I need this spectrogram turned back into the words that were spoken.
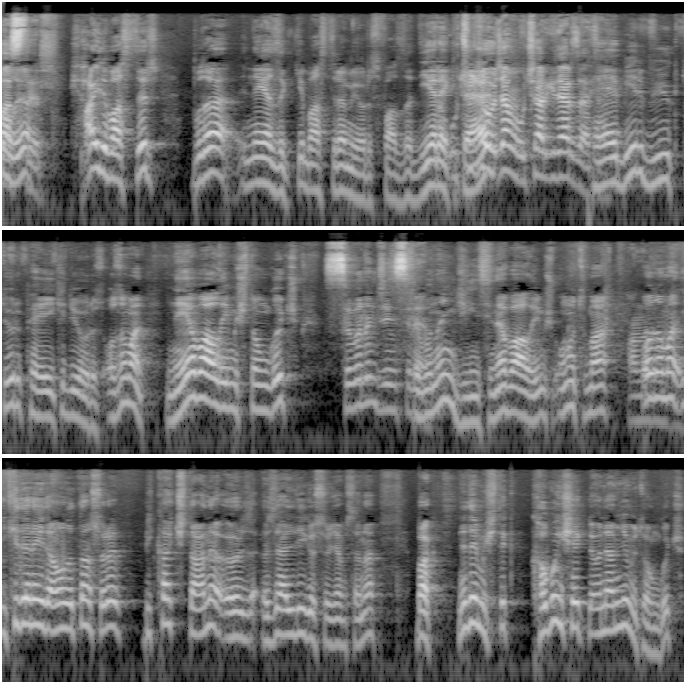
ne oluyor? bastır. Haydi bastır. Bu da ne yazık ki bastıramıyoruz fazla diyerek Uçunca hocam uçar gider zaten. P1 büyüktür P2 diyoruz. O zaman neye bağlıymış Tonguç? Sıvının cinsine. Sıvının cinsine bağlıymış. Unutma. Anladım. O zaman iki deneyi de anladıktan sonra birkaç tane öz- özelliği göstereceğim sana. Bak ne demiştik? Kabın şekli önemli mi Tonguç?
